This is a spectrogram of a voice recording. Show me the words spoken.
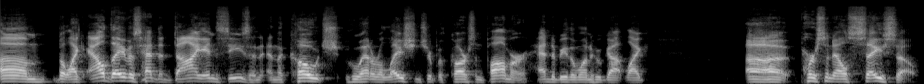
Um, but like Al Davis had to die in season, and the coach who had a relationship with Carson Palmer had to be the one who got like uh personnel say so.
